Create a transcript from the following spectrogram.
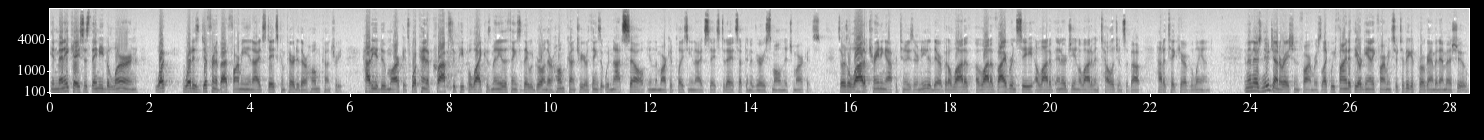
In many cases, they need to learn what, what is different about farming in the United States compared to their home country. How do you do markets? What kind of crops do people like? Because many of the things that they would grow in their home country are things that would not sell in the marketplace in the United States today, except in a very small niche markets. So there's a lot of training opportunities that are needed there, but a lot of, a lot of vibrancy, a lot of energy, and a lot of intelligence about how to take care of the land. And then there's new generation farmers, like we find at the Organic Farming Certificate Program at MSU.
